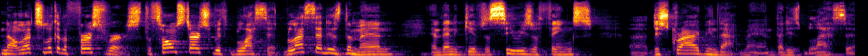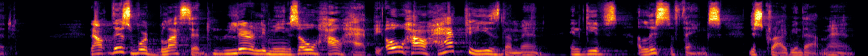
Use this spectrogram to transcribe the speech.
now let's look at the first verse. The psalm starts with blessed. Blessed is the man, and then it gives a series of things uh, describing that man that is blessed. Now, this word blessed literally means, oh, how happy. Oh, how happy is the man, and gives a list of things describing that man.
